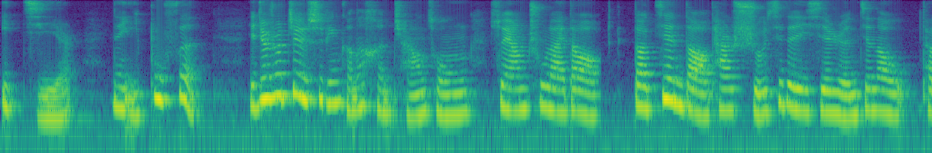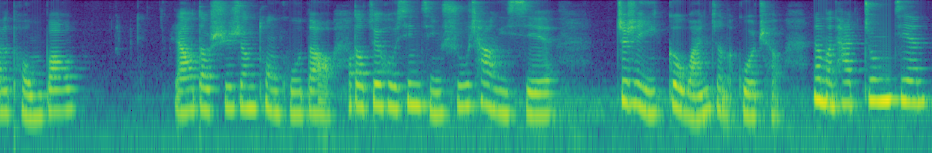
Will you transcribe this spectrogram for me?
一节那一部分，也就是说这个视频可能很长，从孙杨出来到到见到他熟悉的一些人，见到他的同胞。然后到失声痛哭，到到最后心情舒畅一些，这是一个完整的过程。那么它中间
